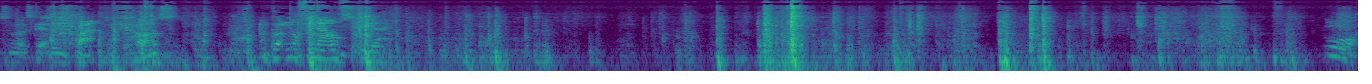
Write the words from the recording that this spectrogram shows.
So let's get these back because I've got nothing else here. Oh.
